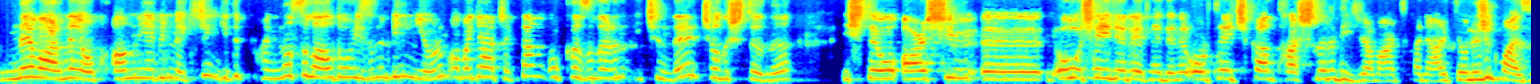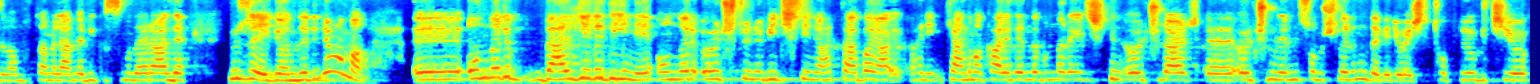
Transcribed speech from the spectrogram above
ne var ne yok anlayabilmek için gidip hani nasıl aldı o izini bilmiyorum ama gerçekten o kazıların içinde çalıştığını, işte o arşiv, e, o şeyleri ne denir ortaya çıkan taşları diyeceğim artık hani arkeolojik malzeme muhtemelen ve bir kısmı da herhalde müzeye gönderiliyor ama e, onları belgelediğini, onları ölçtüğünü, biçtiğini hatta bayağı hani kendi makalelerinde bunlara ilişkin ölçüler, e, ölçümlerin sonuçlarını da veriyor işte topluyor, biçiyor,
